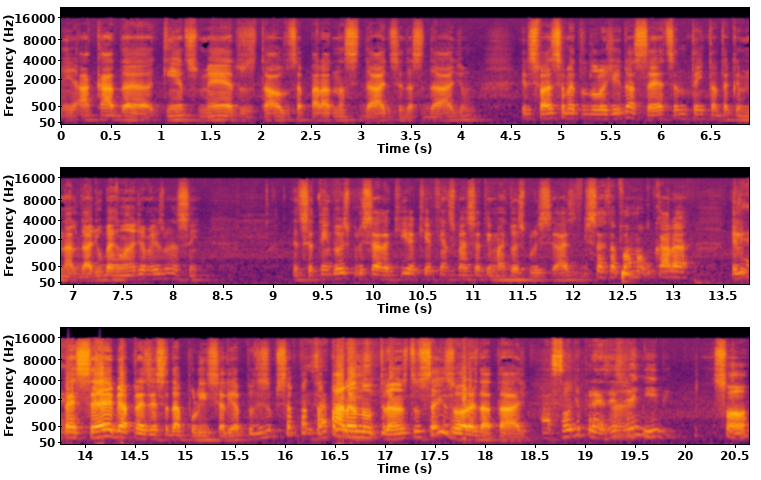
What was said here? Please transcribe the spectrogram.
eh, a cada 500 metros e tal, separados na cidade, dentro da cidade. Eles fazem essa metodologia e dá certo, você não tem tanta criminalidade. Uberlândia mesmo é assim. Você tem dois policiais aqui, aqui a 500 metros você tem mais dois policiais. De certa forma, o cara, ele É. percebe a presença da polícia ali. A polícia precisa estar Exatamente. parando no trânsito 6 horas da tarde. Ação de presença já inibe. Só.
